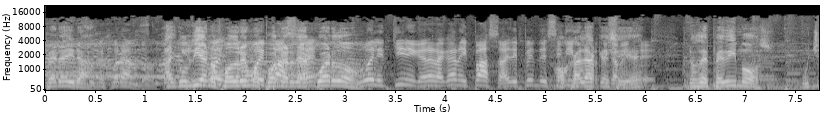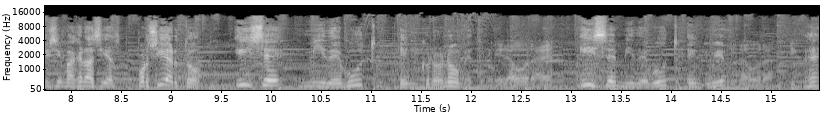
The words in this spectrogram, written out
Pereira, mejorando. ¿algún día nos Uruguay- podremos Uruguay poner pasa, de ¿eh? acuerdo? Uruguay le tiene que ganar la gana y pasa, ahí depende de sí mismo Ojalá que sí. ¿eh? Nos despedimos. Muchísimas gracias. Por cierto, hice mi debut en cronómetro. Era hora, ¿eh? Hice mi debut en... Era hora. ¿Eh?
